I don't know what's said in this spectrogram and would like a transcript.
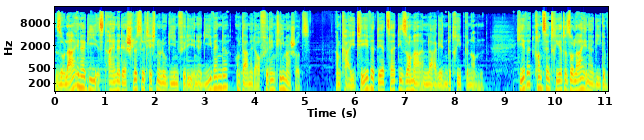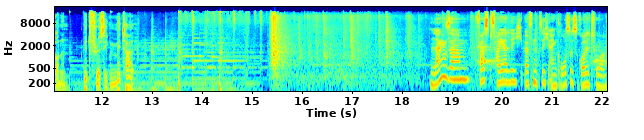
Solarenergie ist eine der Schlüsseltechnologien für die Energiewende und damit auch für den Klimaschutz. Am KIT wird derzeit die Sommeranlage in Betrieb genommen. Hier wird konzentrierte Solarenergie gewonnen mit flüssigem Metall. Langsam, fast feierlich öffnet sich ein großes Rolltor.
